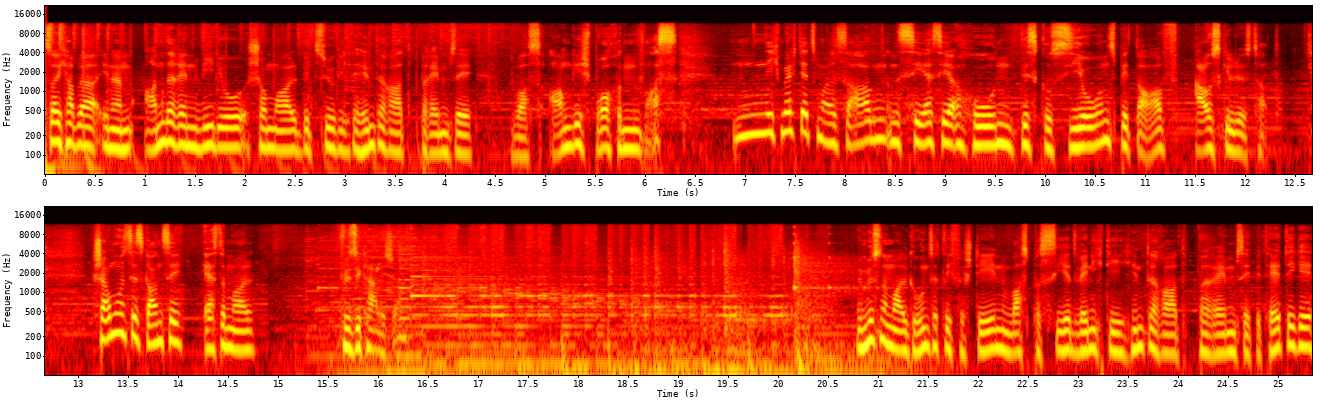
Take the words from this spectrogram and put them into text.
So, ich habe ja in einem anderen Video schon mal bezüglich der Hinterradbremse was angesprochen, was hm, ich möchte jetzt mal sagen, einen sehr, sehr hohen Diskussionsbedarf ausgelöst hat. Schauen wir uns das Ganze erst einmal physikalisch an. Wir müssen einmal grundsätzlich verstehen, was passiert, wenn ich die Hinterradbremse betätige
